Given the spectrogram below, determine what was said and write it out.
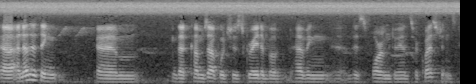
uh, another thing um, that comes up, which is great about having uh, this forum to answer questions,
